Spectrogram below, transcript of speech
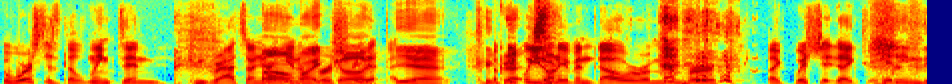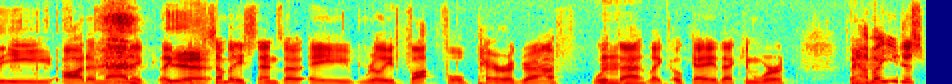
the worst is the LinkedIn congrats on your Oh my anniversary. god! That- Yeah, congrats. people you don't even know or remember, like wish it, like hitting the automatic. Like Yeah. if somebody sends a, a really thoughtful paragraph with Mm-hmm. that, like okay, that can work. But how about you just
